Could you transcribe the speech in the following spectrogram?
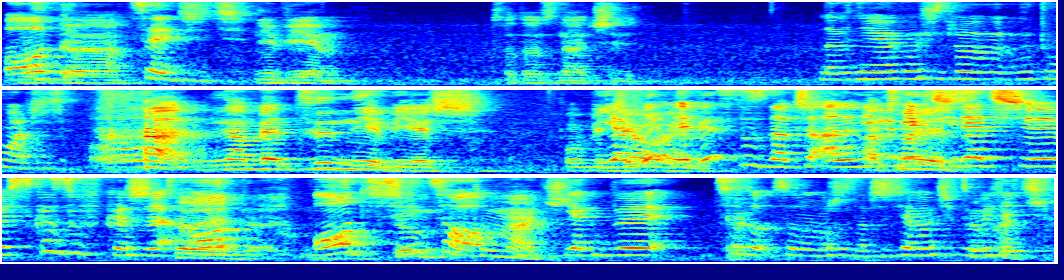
Kurde. Odcedzić. Nie wiem. Co to znaczy. Nawet nie wiem, jak mam się to wytłumaczyć. O... Ha, nawet ty nie wiesz. Ja Powiedziałem. wiem, ja wiem, co to znaczy, ale nie A wiem, co jak ci dać e, wskazówkę, że Co- od, od, czyli co? Tłumacz. Jakby, co to, co to może znaczyć? Ja mam ci Tłumacz. powiedzieć?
